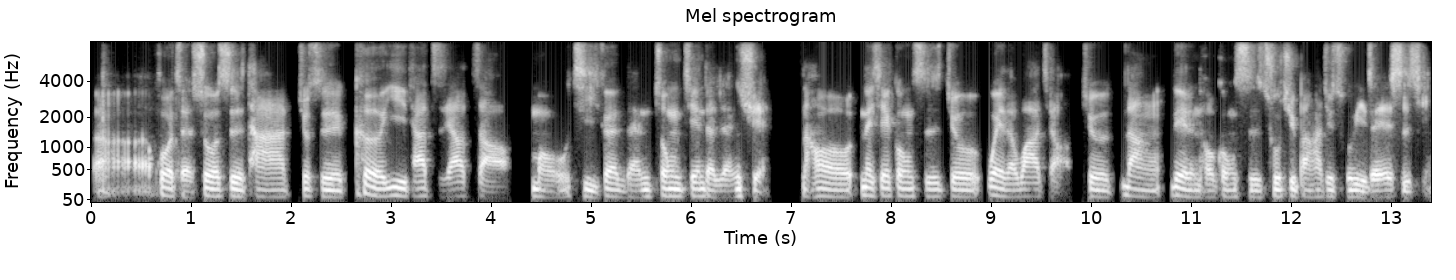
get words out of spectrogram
呃，或者说是他就是刻意，他只要找某几个人中间的人选，然后那些公司就为了挖角，就让猎人头公司出去帮他去处理这些事情。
